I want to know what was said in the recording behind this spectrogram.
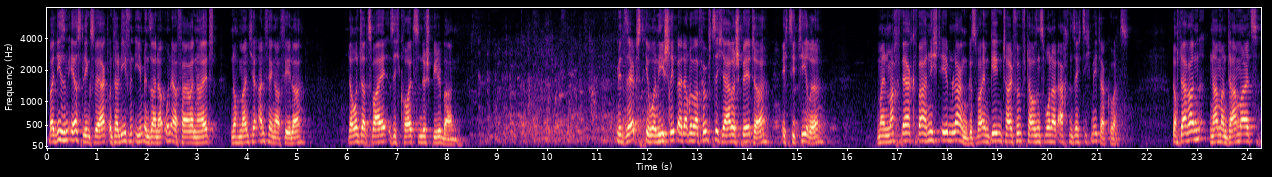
Bei diesem Erstlingswerk unterliefen ihm in seiner Unerfahrenheit noch manche Anfängerfehler, darunter zwei sich kreuzende Spielbahnen. Mit Selbstironie schrieb er darüber 50 Jahre später, ich zitiere, mein Machwerk war nicht eben lang, es war im Gegenteil 5268 Meter kurz. Doch daran nahm man damals,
